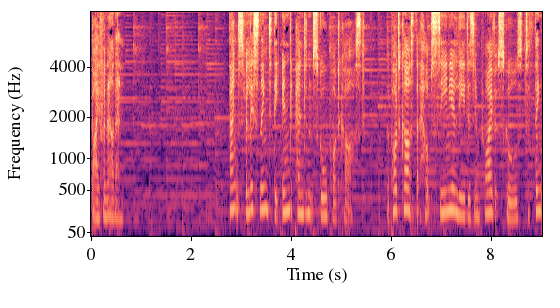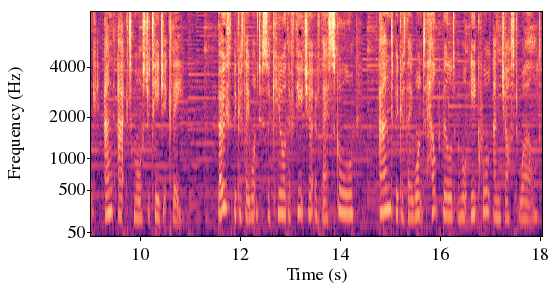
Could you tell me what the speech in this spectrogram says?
Bye for now, then. Thanks for listening to the Independent School Podcast, the podcast that helps senior leaders in private schools to think and act more strategically both because they want to secure the future of their school and because they want to help build a more equal and just world.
